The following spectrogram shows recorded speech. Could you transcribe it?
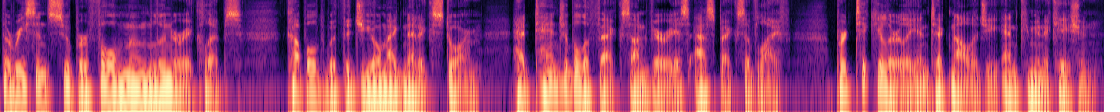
The recent super full moon lunar eclipse, coupled with the geomagnetic storm, had tangible effects on various aspects of life, particularly in technology and communication.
